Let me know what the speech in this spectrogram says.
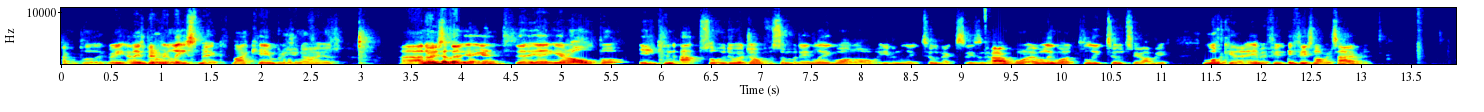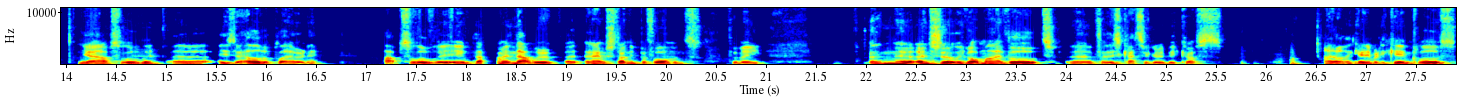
I completely agree. And he's been released, Mick, by Cambridge United. Uh, I know he's 38, 38 year old, but he can absolutely do a job for somebody in League One or even League Two next season. If I want- League One to League Two team, I'd be looking at him if, he, if he's not retiring. Yeah, absolutely. Uh, he's a hell of a player, isn't he? Absolutely. It- that- I mean, that were an outstanding performance for me, and uh, and certainly got my vote uh, for this category because I don't think anybody came close.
